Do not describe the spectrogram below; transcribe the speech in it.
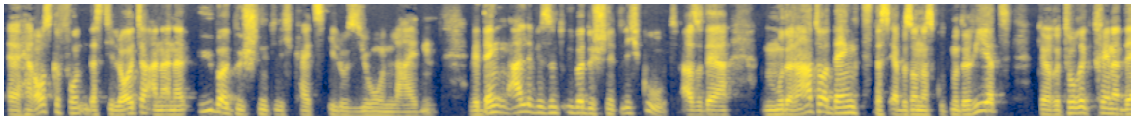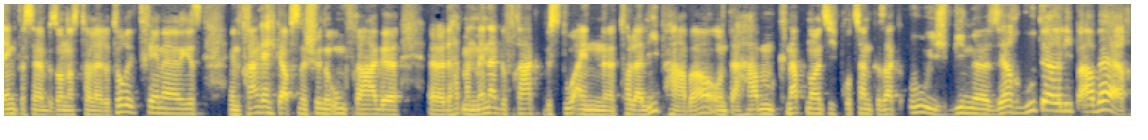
äh, herausgefunden, dass die Leute an einer Überdurchschnittlichkeitsillusion leiden. Wir denken alle, wir sind überdurchschnittlich gut. Also der Moderator denkt, dass er besonders gut moderiert, der Rhetoriktrainer denkt, dass er ein besonders toller Rhetoriktrainer ist. In Frankreich gab es eine schöne Umfrage, äh, da hat man Männer gefragt, bist du ein äh, toller Liebhaber? Und da haben knapp 90 Prozent gesagt, oh, ich bin ein sehr guter Liebhaber.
